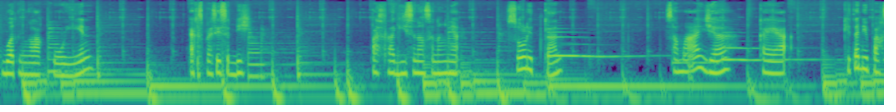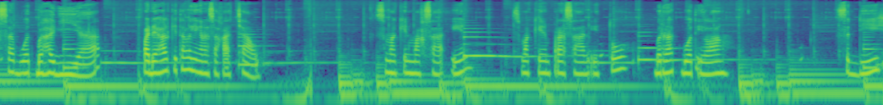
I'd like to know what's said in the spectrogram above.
buat ngelakuin ekspresi sedih pas lagi senang-senangnya. Sulit kan? Sama aja kayak kita dipaksa buat bahagia padahal kita lagi ngerasa kacau. Semakin maksain, semakin perasaan itu berat buat hilang. Sedih,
